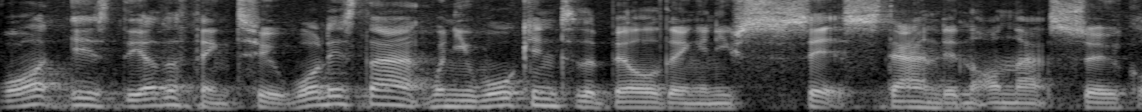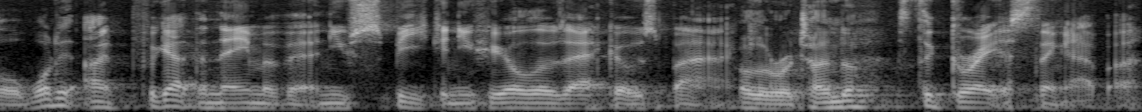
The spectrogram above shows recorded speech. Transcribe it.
What is the other thing too? What is that when you walk into the building and you sit standing on that circle? What i I forget the name of it, and you speak and you hear all those echoes back. Oh, the rotunda? It's the greatest thing ever.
